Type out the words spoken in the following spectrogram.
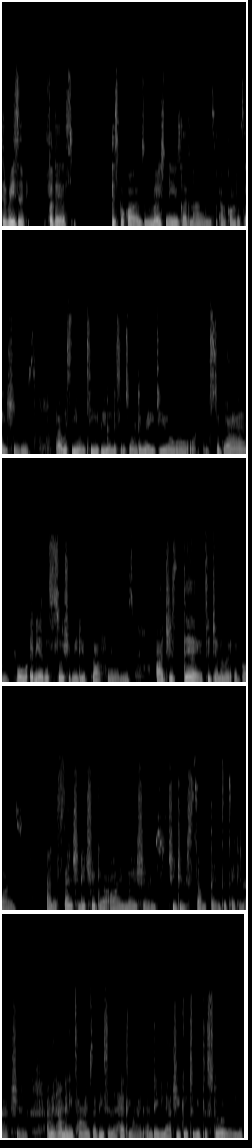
The reason for this is because most news headlines and conversations that we see on TV or listen to on the radio or on Instagram or any other social media platforms are just there to generate a buzz and essentially trigger our emotions to do something, to take an action. I mean, how many times have you seen a headline and then you actually go to read the story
